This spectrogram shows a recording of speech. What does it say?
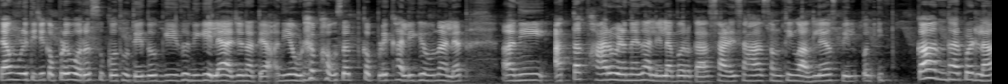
त्यामुळे तिचे कपडे वरच सुकत होते. दोघी जणी गेल्या अजनात्या आणि एवढ्या पावसात कपडे खाली घेऊन आल्यात. आणि आत्ता फार वेळ नाही झालेला बरं का. साडेसहा समथिंग वाजले असतील पण इतका अंधार पडला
